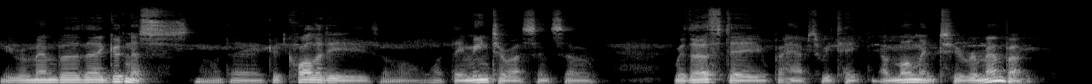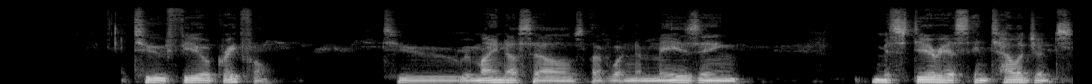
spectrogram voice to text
we remember their goodness or their good qualities or what they mean to us. And so with Earth Day, perhaps we take a moment to remember to feel grateful, to remind ourselves of what an amazing, mysterious, intelligent,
